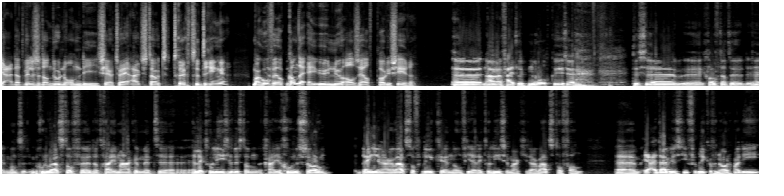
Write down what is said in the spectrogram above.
Ja, dat willen ze dan doen om die CO2-uitstoot terug te dringen. Maar hoeveel kan de EU nu al zelf produceren? Uh, nou, feitelijk nul kun je zeggen. Dus uh, ik geloof dat, uh, want groene waterstof dat ga je maken met elektrolyse. Dus dan ga je groene stroom breng je naar een waterstoffabriek en dan via elektrolyse maak je daar waterstof van. Uh, ja, daar heb je dus die fabrieken voor nodig. Maar die,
